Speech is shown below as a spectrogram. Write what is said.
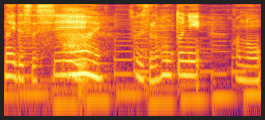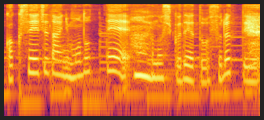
ないですし、はい。そうですね。本当にあの学生時代に戻ってはい。楽しくデートをするっていう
